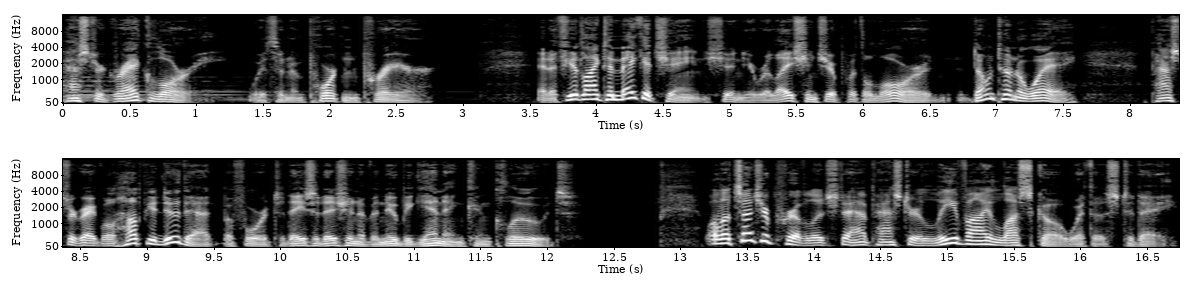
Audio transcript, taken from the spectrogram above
Pastor Greg Laurie with an important prayer. And if you'd like to make a change in your relationship with the Lord, don't turn away. Pastor Greg will help you do that before today's edition of A New Beginning concludes. Well, it's such a privilege to have Pastor Levi Lusko with us today.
